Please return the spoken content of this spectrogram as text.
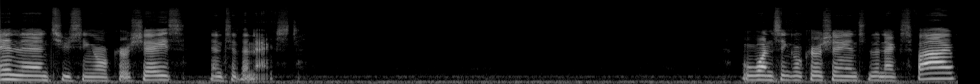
And then two single crochets into the next. One single crochet into the next five.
